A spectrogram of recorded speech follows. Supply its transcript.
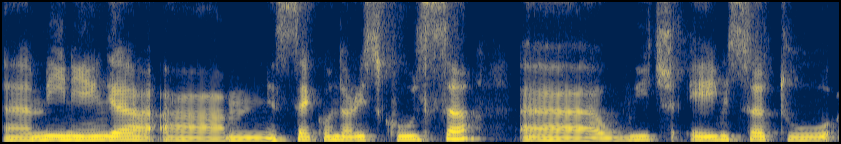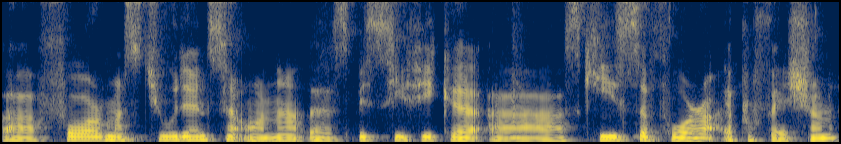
Uh, meaning uh, um, secondary schools uh, which aims to form students on specific skills for a profession.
